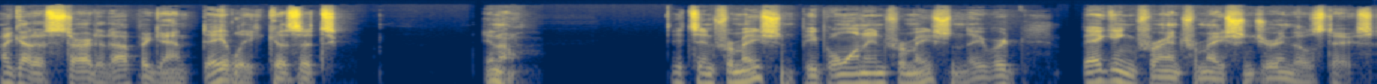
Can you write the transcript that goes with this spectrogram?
I got to start it up again daily because it's, you know, it's information. People want information. They were begging for information during those days.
